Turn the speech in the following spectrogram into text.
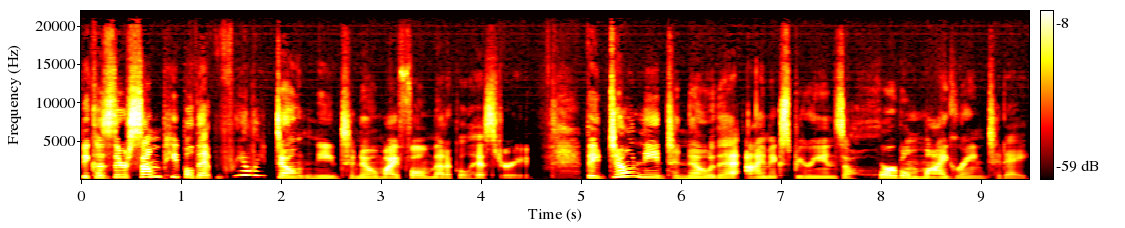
because there's some people that really don't need to know my full medical history. They don't need to know that I'm experiencing a horrible migraine today.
